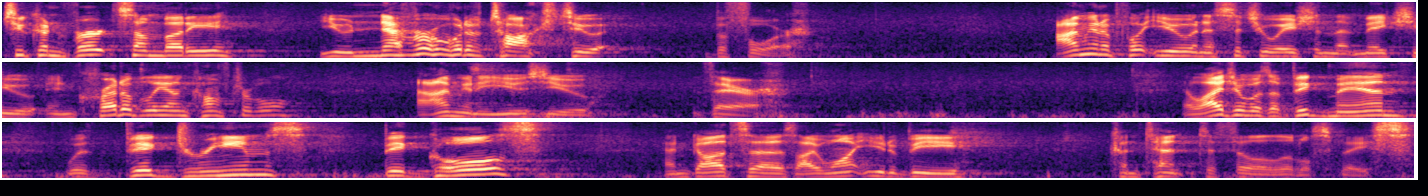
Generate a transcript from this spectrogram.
to convert somebody you never would have talked to before. I'm going to put you in a situation that makes you incredibly uncomfortable, and I'm going to use you there. Elijah was a big man with big dreams, big goals, and God says, I want you to be content to fill a little space.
